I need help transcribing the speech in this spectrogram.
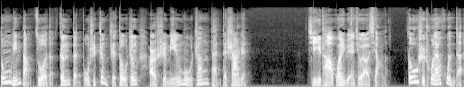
东林党做的根本不是政治斗争，而是明目张胆的杀人。其他官员就要想了，都是出来混的，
